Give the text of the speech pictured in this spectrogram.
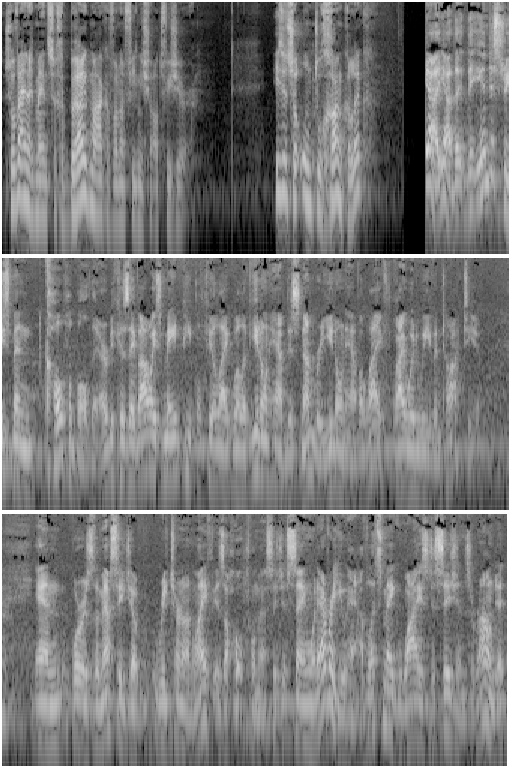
zo weinig mensen gebruik maken van een financieel adviseur? Is het zo ontoegankelijk Yeah, yeah. The, the industry's been culpable there because they've always made people feel like, well, if you don't have this number, you don't have a life. Why would we even talk to you? Hmm. And whereas the message of return on life is a hopeful message, it's saying whatever you have, let's make wise decisions around it,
